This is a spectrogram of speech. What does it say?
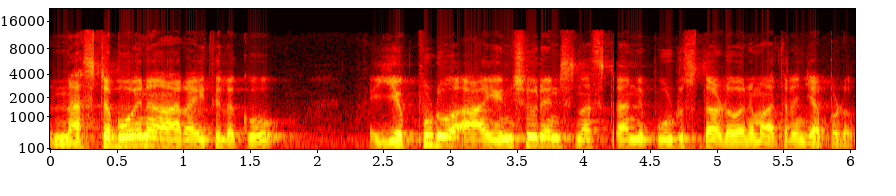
నష్టపోయిన ఆ రైతులకు ఎప్పుడు ఆ ఇన్సూరెన్స్ నష్టాన్ని పూడుస్తాడు అని మాత్రం చెప్పడు.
